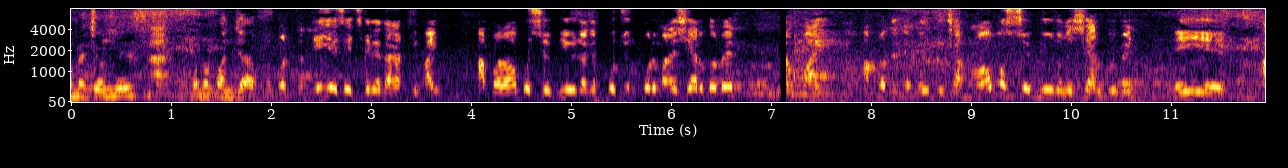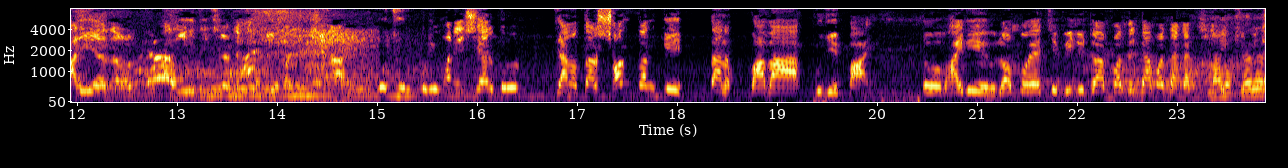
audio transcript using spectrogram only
উনচল্লিশ উনপঞ্চাশ। এই যে সেই ছেলে দেখাচ্ছি ভাই আপনারা অবশ্যই ভিডিওটাকে প্রচুর পরিমাণে শেয়ার করবেন। ভাই আপনাদেরকে বলতেছি আপনারা অবশ্যই ভিডিওটাকে শেয়ার করবেন। এই এ, হারিয়ানা হারিয়ে ছেলেটাকে খুঁজে পাচ্ছে না প্রচুর পরিমাণে শেয়ার করুন যেন তার সন্তানকে তার বাবা খুঁজে পায়। তো ভাই রে লম্বা হয়ে যাচ্ছে ভিডিওটা আপনাদেরকে আবার দেখাচ্ছি। নাহলে ফেরত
